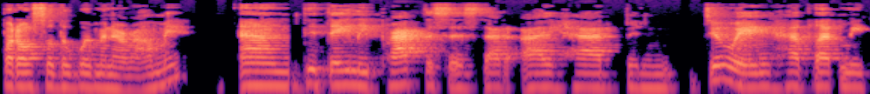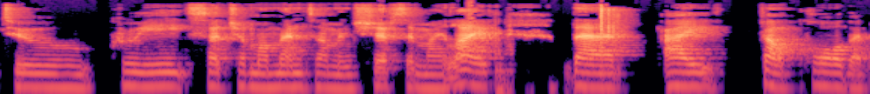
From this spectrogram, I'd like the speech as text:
but also the women around me. And the daily practices that I had been doing had led me to create such a momentum and shifts in my life that I felt called that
